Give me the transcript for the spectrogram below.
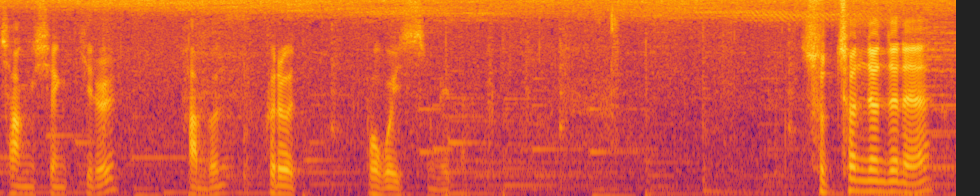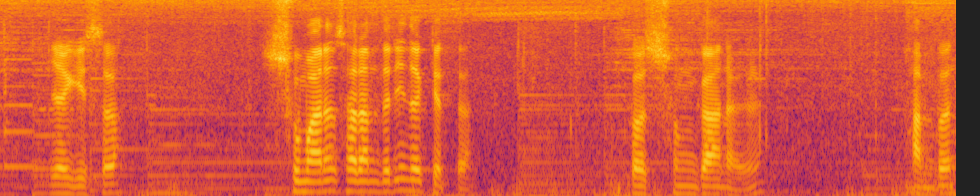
장생길을 한번 걸어보고 있습니다. 수천 년 전에 여기서 수많은 사람들이 느꼈던 그 순간을 한번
